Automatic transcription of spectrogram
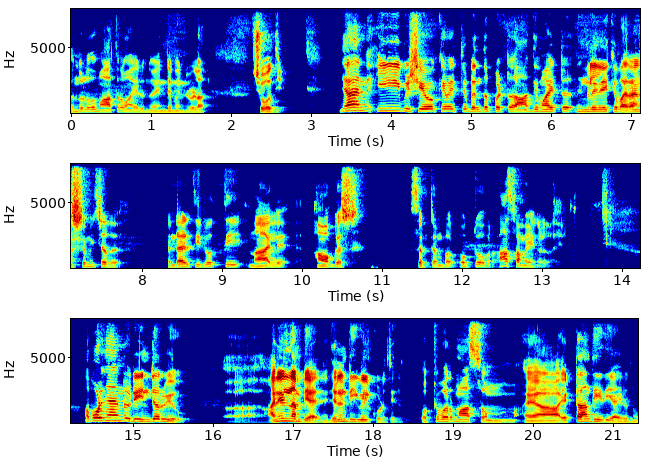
എന്നുള്ളത് മാത്രമായിരുന്നു എന്റെ മുന്നിലുള്ള ചോദ്യം. ഞാൻ ഈ വിഷയമൊക്കെ ആയിട്ട് ബന്ധപ്പെട്ട് ആദ്യമായിട്ട് നിങ്ങളിലേക്ക് വരാൻ ശ്രമിച്ചത് രണ്ടായിരത്തി ഇരുപത്തി നാല് ഓഗസ്റ്റ് സെപ്റ്റംബർ ഒക്ടോബർ ആ സമയങ്ങളിലായിരുന്നു. അപ്പോൾ ഞാൻ ഒരു ഇന്റർവ്യൂ അനിൽ നമ്പ്യാരിന് ജനൻ ടി വിയിൽ കൊടുത്തിരുന്നു. ഒക്ടോബർ മാസം എട്ടാം തീയതി ആയിരുന്നു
